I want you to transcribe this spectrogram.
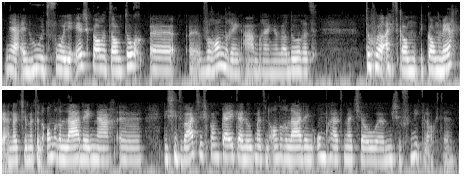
ja, en hoe het voor je is, kan het dan toch uh, uh, verandering aanbrengen. Waardoor het toch wel echt kan, kan werken. En dat je met een andere lading naar die situaties kan kijken. En ook met een andere lading omgaat met jouw misofonieklachten.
